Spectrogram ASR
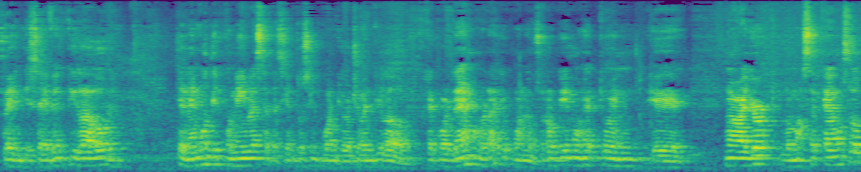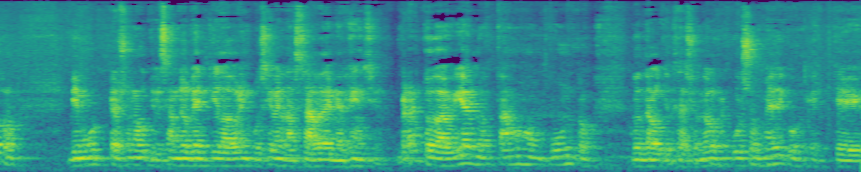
36 ventiladores, tenemos disponibles 758 ventiladores. Recordemos, ¿verdad?, que cuando nosotros vimos esto en... Eh, Nueva York, lo más cerca de nosotros, vimos personas utilizando el ventilador inclusive en la sala de emergencia. ¿verdad? Todavía no estamos a un punto donde la utilización de los recursos médicos este,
